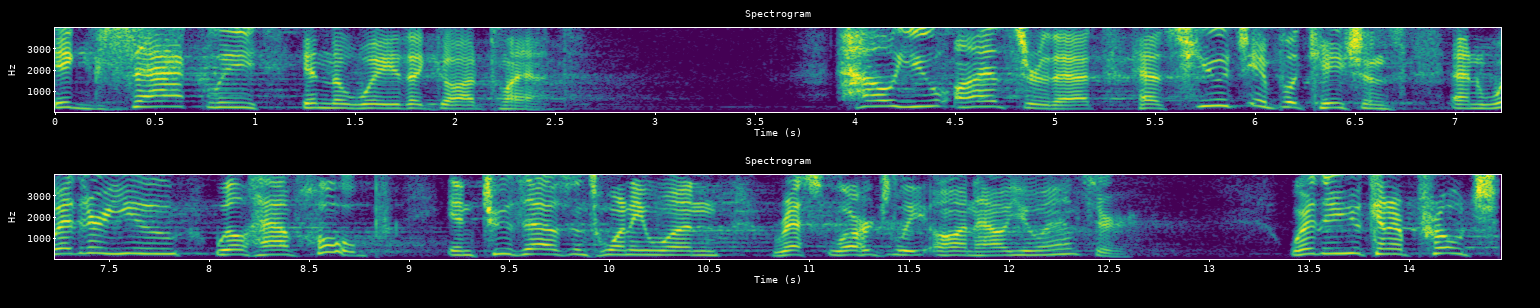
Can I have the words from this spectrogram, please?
exactly in the way that God planned? How you answer that has huge implications, and whether you will have hope in 2021 rests largely on how you answer whether you can approach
